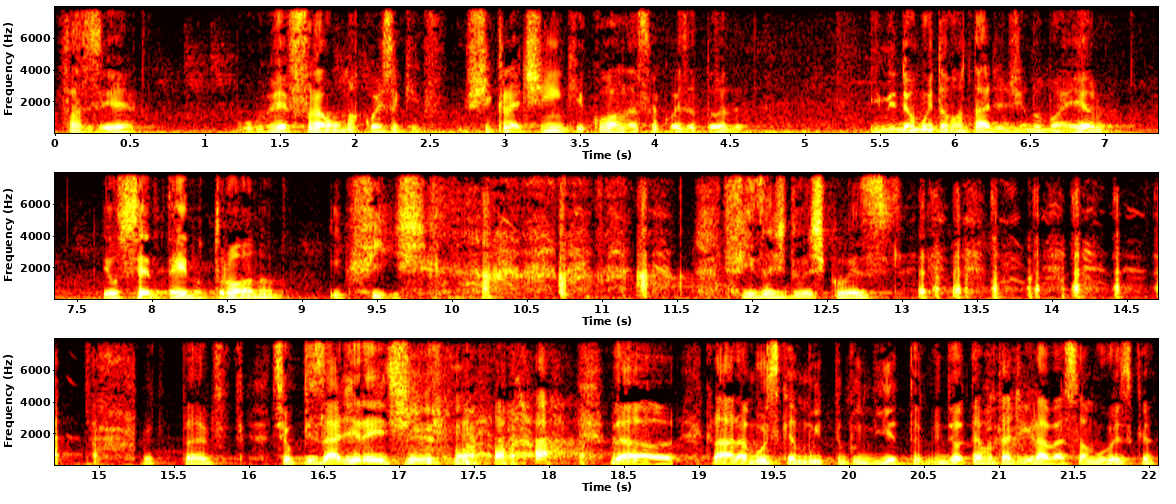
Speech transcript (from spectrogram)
fazer o refrão, uma coisa que chicletinho que cola, essa coisa toda. E me deu muita vontade de ir no banheiro. Eu sentei no trono e fiz. fiz as duas coisas. Se eu pisar direitinho. Não, claro, a música é muito bonita. Me deu até vontade de gravar essa música.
